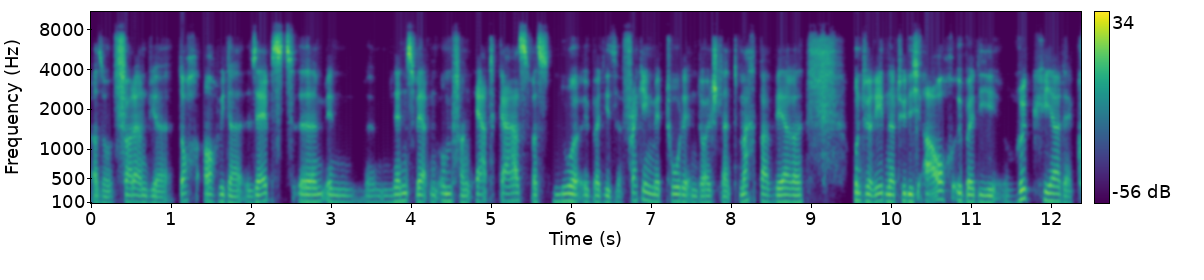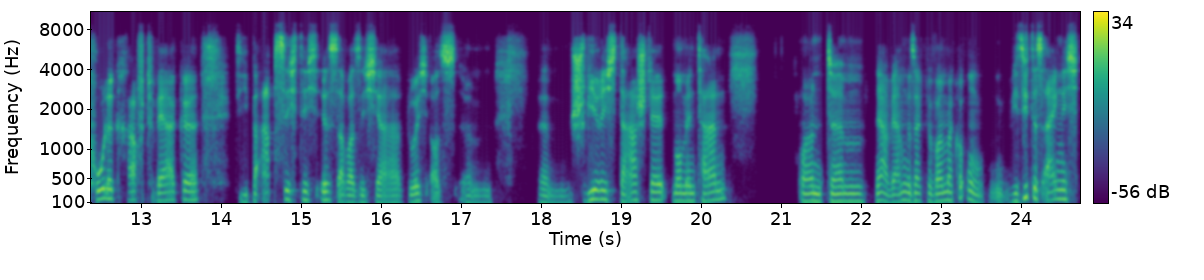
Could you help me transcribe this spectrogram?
Also fördern wir doch auch wieder selbst ähm, in ähm, nennenswerten Umfang Erdgas, was nur über diese Fracking-Methode in Deutschland machbar wäre. Und wir reden natürlich auch über die Rückkehr der Kohlekraftwerke, die beabsichtigt ist, aber sich ja durchaus ähm, ähm, schwierig darstellt momentan. Und ähm, ja, wir haben gesagt, wir wollen mal gucken, wie sieht es eigentlich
